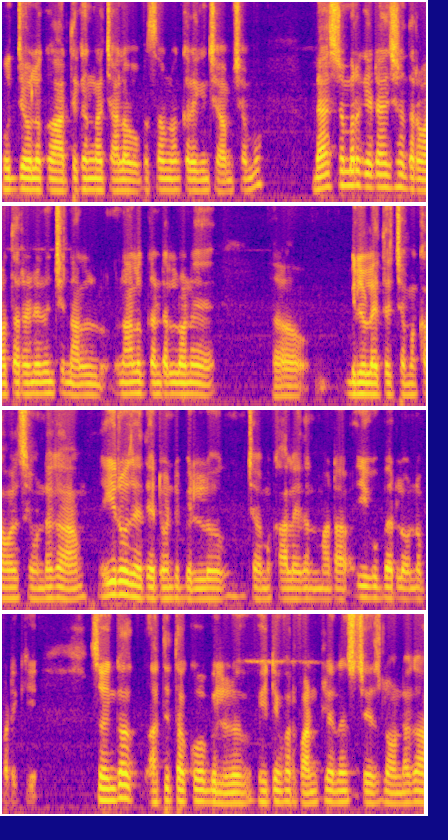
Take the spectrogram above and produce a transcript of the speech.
ఉద్యోగులకు ఆర్థికంగా చాలా ఉపశమనం కలిగించే అంశము. బ్యాచ్ నెంబర్ కేటాయించిన తర్వాత 2-4 4 గంటల్లోనే బిల్లులు బిల్లులైతే జమ కావాల్సి ఉండగా, ఈరోజైతే ఎటువంటి బిల్లులు జమ కాలేదన్నమాట ఈ ఉబెర్లో ఉన్నప్పటికీ. సో, ఇంకా అతి తక్కువ బిల్లులు వెయిటింగ్ ఫర్ ఫండ్ క్లియరెన్స్ స్టేజ్‌లో ఉండగా,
